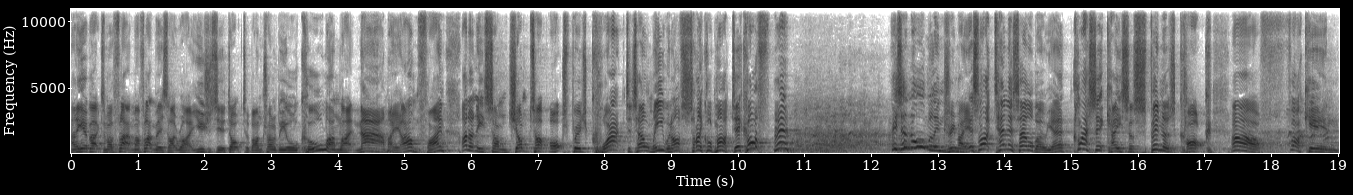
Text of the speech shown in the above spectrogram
And I get back to my flat, and my flatmate's like, right, you should see a doctor, but I'm trying to be all cool. I'm like, nah, mate, I'm fine. I don't need some jumped up Oxbridge quack to tell me when I've cycled my dick off. Eh? It's a normal injury, mate. It's like tennis elbow, yeah? Classic case of spinner's cock. Oh, fucking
